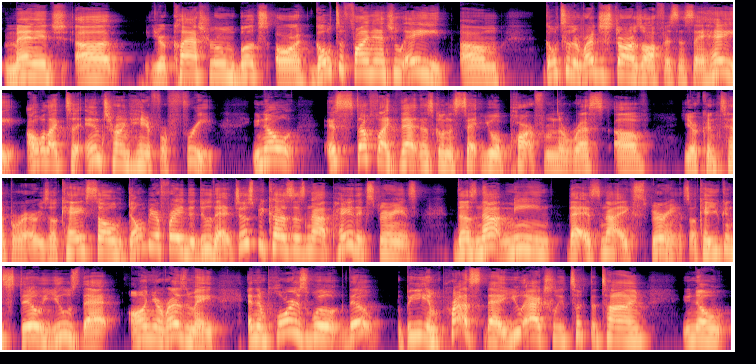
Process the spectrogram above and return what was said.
manage uh, your classroom books or go to financial aid. Um, go to the registrar's office and say, hey, I would like to intern here for free. You know, it's stuff like that that's going to set you apart from the rest of your contemporaries. Okay. So don't be afraid to do that. Just because it's not paid experience does not mean that it's not experience. Okay. You can still use that on your resume and employers will they'll be impressed that you actually took the time, you know,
